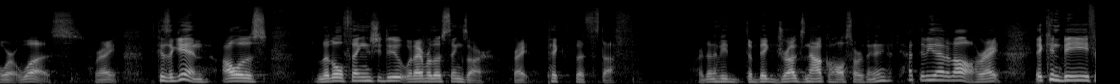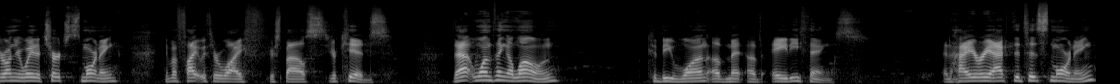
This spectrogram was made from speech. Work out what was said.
or it was, right? Because again, all those little things you do, whatever those things are, right? Pick the stuff. It doesn't have to be the big drugs and alcohol sort of thing. It doesn't have to be that at all, right? It can be if you're on your way to church this morning, you have a fight with your wife, your spouse, your kids. That one thing alone could be one of, of 80 things. And how you reacted to this morning,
